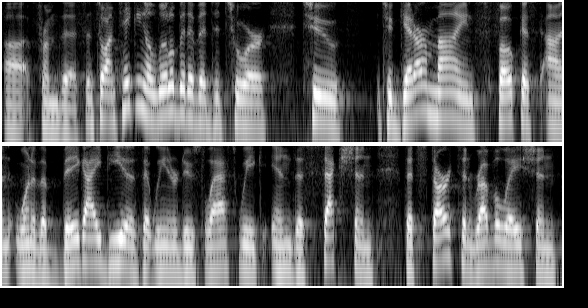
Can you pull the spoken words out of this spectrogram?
uh, from this. And so I'm taking a little bit of a detour to, to get our minds focused on one of the big ideas that we introduced last week in this section that starts in Revelation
